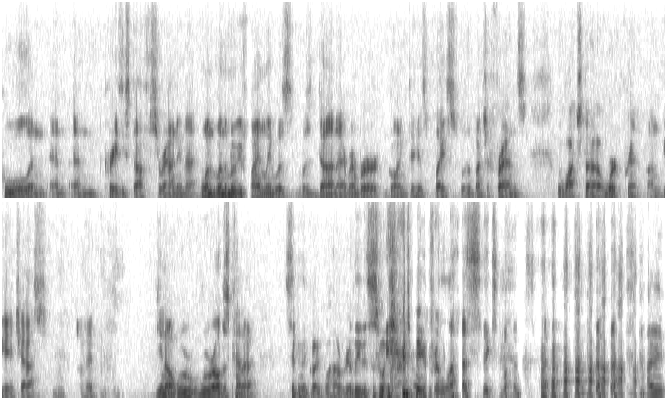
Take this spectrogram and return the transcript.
cool and, and, and crazy stuff surrounding that. When when the movie finally was was done, I remember going to his place with a bunch of friends. We watched a work print on VHS mm. of it. You know, we were, we were all just kind of sitting there going, "Wow, really? This is what you're doing for the last six months?" I mean,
